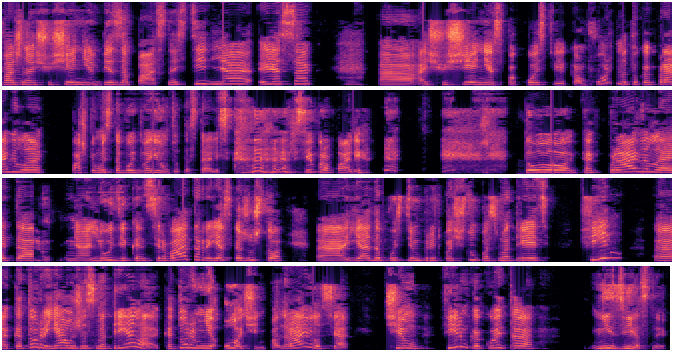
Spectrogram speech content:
важно ощущение безопасности для эсок, а, ощущение спокойствия и комфортно, то, как правило, Пашка, мы с тобой вдвоем тут остались, все пропали то, как правило, это люди-консерваторы. Я скажу, что э, я, допустим, предпочту посмотреть фильм, Э, который я уже смотрела, который мне очень понравился, чем фильм какой-то неизвестный.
